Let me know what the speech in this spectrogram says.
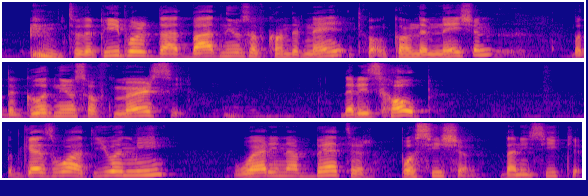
to the people that bad news of condemna- condemnation, but the good news of mercy. There is hope. But guess what? You and me, we're in a better position than Ezekiel.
